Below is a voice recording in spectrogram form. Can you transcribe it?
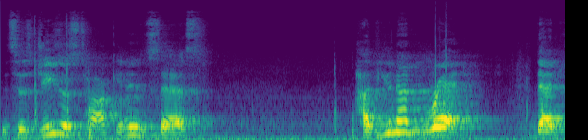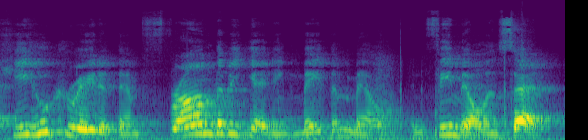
This is Jesus talking, and it says, Have you not read that he who created them from the beginning made them male and female, and said,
